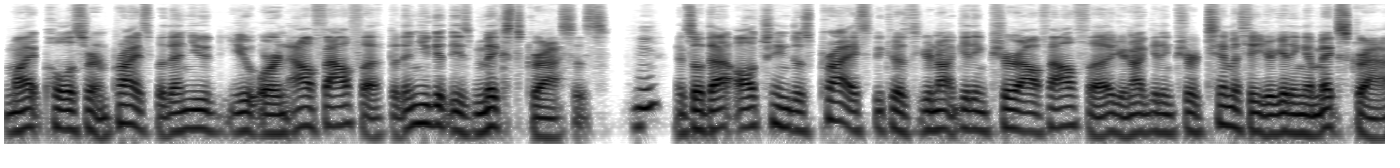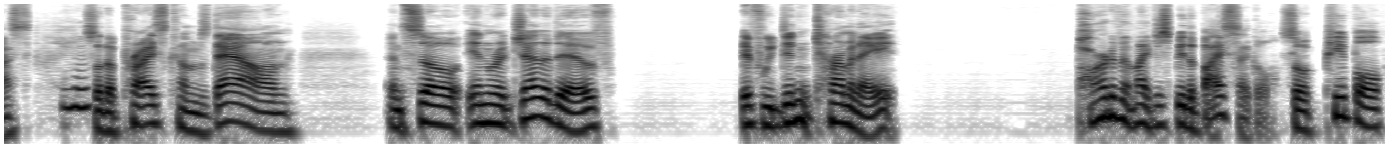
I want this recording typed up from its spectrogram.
might pull a certain price, but then you you or an alfalfa, but then you get these mixed grasses. Mhm. And so that all changes price because you're not getting pure alfalfa, you're not getting pure Timothy, you're getting a mixed grass. Mhm. So the price comes down. And so in regenerative, if we didn't terminate, part of it might just be the bicycle. So people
